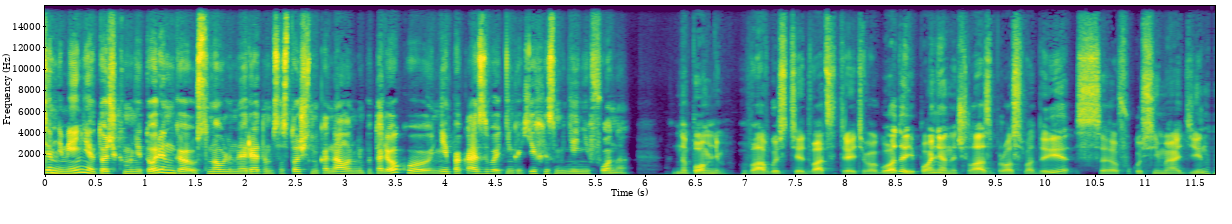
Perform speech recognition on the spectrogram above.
Тем не менее, точка мониторинга, установленная рядом со сточным каналом неподалеку, не показывает никаких изменений фона. Напомним, в августе 2023 года Япония начала сброс воды с Фукусимы-1.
